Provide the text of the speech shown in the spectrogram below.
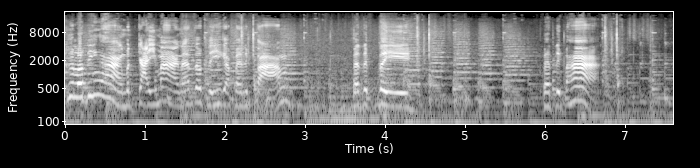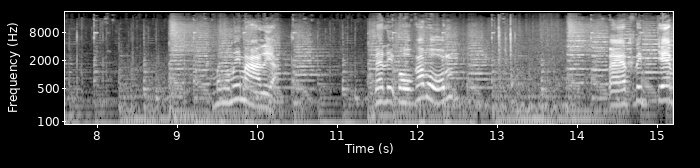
คือเราทิ้งห่างมันไกลมากนะเจ้าสีกับแปดสิบสามแปดสิบสี่แปดสิบห้ามันยังไม่มาเลยอะแปดสิบหกครับผมแปดสิบเจ็ด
